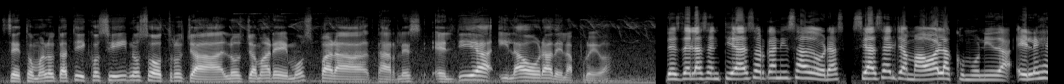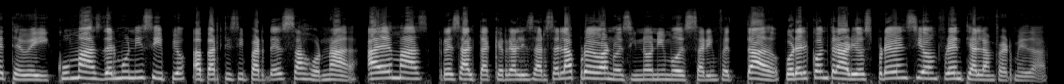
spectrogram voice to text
se toman los datos y nosotros ya los llamaremos para darles el día y la hora de la prueba. Desde las entidades organizadoras se hace el llamado a la comunidad LGTBIQ del municipio a participar de esta jornada. Además, resalta que realizarse la prueba no es sinónimo de estar infectado, por el contrario es prevención frente a la enfermedad.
